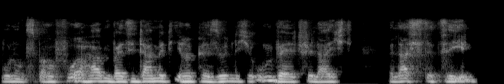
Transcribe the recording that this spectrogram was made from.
Wohnungsbauvorhaben, weil sie damit ihre persönliche Umwelt vielleicht belastet sehen.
